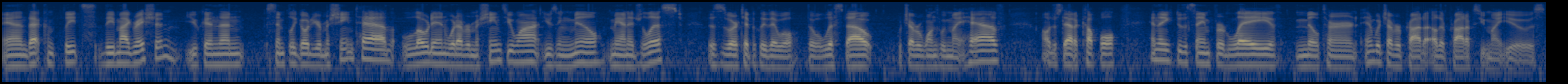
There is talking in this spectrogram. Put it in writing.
And that completes the migration. You can then simply go to your machine tab, load in whatever machines you want using mill manage list. This is where typically they will, they will list out whichever ones we might have. I'll just add a couple. And then you can do the same for lathe, mill turn, and whichever product, other products you might use.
